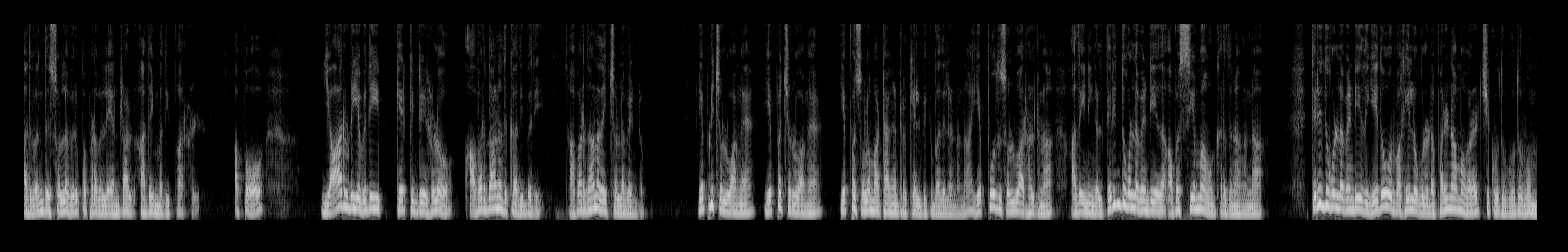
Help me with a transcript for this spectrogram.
அது வந்து சொல்ல விருப்பப்படவில்லை என்றால் அதை மதிப்பார்கள். அப்போது யாருடைய விதி கேட்கின்றீர்களோ அவர்தான் அதுக்கு அதிபதி. அவர்தான் அதை சொல்ல வேண்டும். எப்படி சொல்லுவாங்க எப்போ சொல்லுவாங்க எப்போ சொல்ல மாட்டாங்கன்ற கேள்விக்கு பதில் என்னென்னா எப்போது சொல்வார்கள்னா அதை நீங்கள் தெரிந்து கொள்ள வேண்டியது அவசியமாக அவங்க கருதுனாங்கன்னா தெரிந்து கொள்ள வேண்டியது ஏதோ ஒரு வகையில் உங்களோட பரிணாம வளர்ச்சிக்கு உதவு உதவும்.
